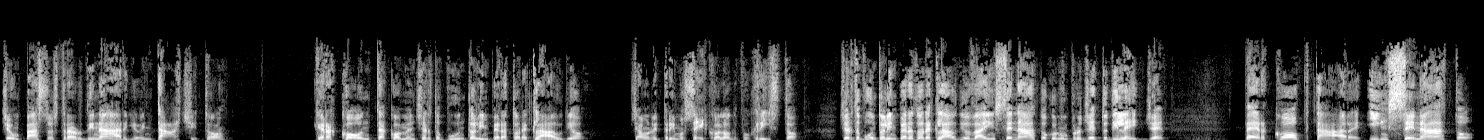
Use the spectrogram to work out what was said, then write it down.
C'è un passo straordinario in Tacito che racconta come a un certo punto l'imperatore Claudio, siamo nel primo secolo d.C., a un certo punto l'imperatore Claudio va in Senato con un progetto di legge per cooptare in Senato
